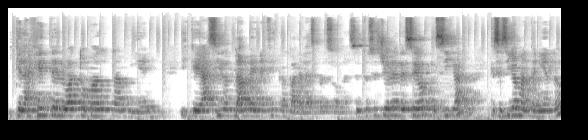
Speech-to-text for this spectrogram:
y que la gente lo ha tomado tan bien y que ha sido tan benéfica para las personas. Entonces yo le deseo que siga, que se siga manteniendo,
